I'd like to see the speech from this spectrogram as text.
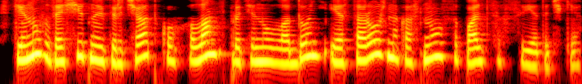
Стянув защитную перчатку, Ланс протянул ладонь и осторожно коснулся пальцев Светочки.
